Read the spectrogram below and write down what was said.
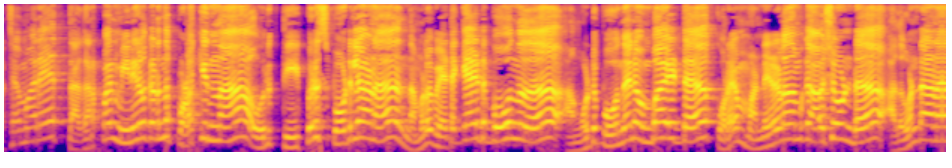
മച്ചന്മാരെ തകർപ്പൻ മീനുകൾ കിടന്ന് പൊളയ്ക്കുന്ന ഒരു തീപ്പൊരു സ്പോട്ടിലാണ് നമ്മൾ വേട്ടയ്ക്കായിട്ട് പോകുന്നത്. അങ്ങോട്ട് പോകുന്നതിന് മുമ്പായിട്ട് കുറെ മണ്ണികൾ നമുക്ക് ആവശ്യമുണ്ട്. അതുകൊണ്ടാണ്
